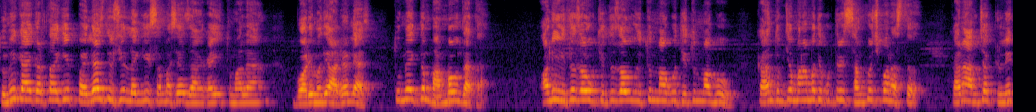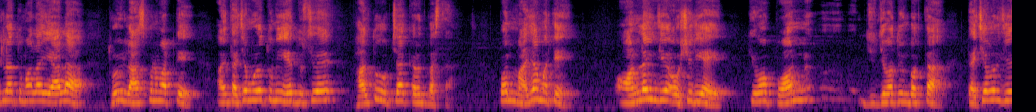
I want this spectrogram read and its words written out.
तुम्ही काय करता की पहिल्याच दिवशी लैंगिक समस्या जा काही तुम्हाला बॉडीमध्ये आढळल्यास तुम्ही एकदम भांबावून जाता. आणि इथं जाऊ तिथं जाऊ इथून मागू तिथून मागू. कारण तुमच्या मनामध्ये कुठेतरी संकोच पण असतं. कारण आमच्या क्लिनिकला तुम्हाला यायला थोडी लाज पण वाटते. आणि त्याच्यामुळे तुम्ही हे दुसरे फालतू उपचार करत बसता. पण माझ्या मते ऑनलाईन जे औषधी आहेत किंवा पॉन जेव्हा तुम्ही बघता त्याच्यावर जे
